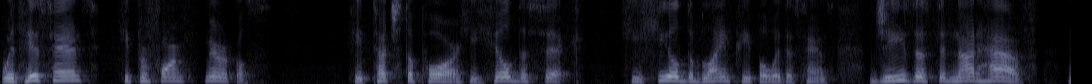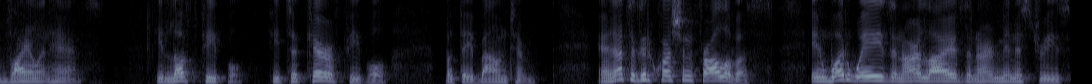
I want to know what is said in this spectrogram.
With his hands, he performed miracles. He touched the poor, he healed the sick, he healed the blind people with his hands. Jesus did not have violent hands. He loved people, he took care of people, but they bound him. And that's a good question for all of us. In what ways in our lives and our ministries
